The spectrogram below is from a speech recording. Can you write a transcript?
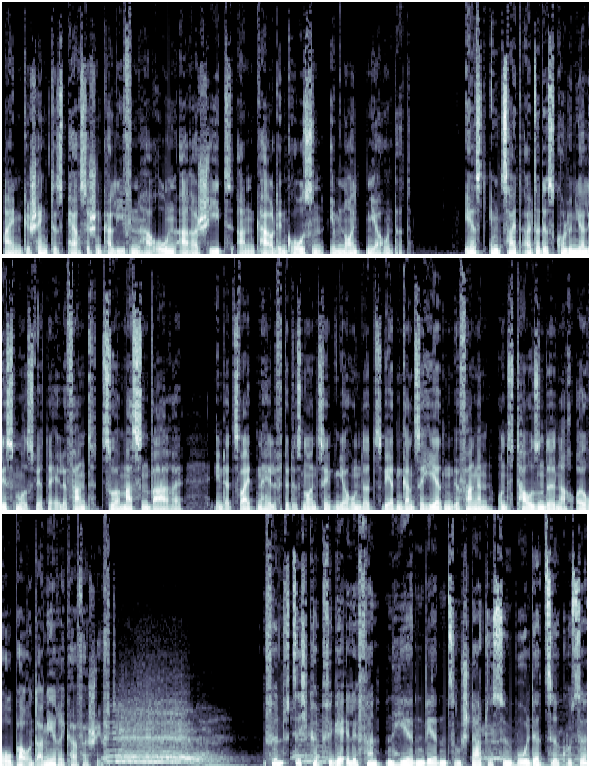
ein Geschenk des persischen Kalifen Harun ar-Raschid an Karl den Großen im 9. Jahrhundert. Erst im Zeitalter des Kolonialismus wird der Elefant zur Massenware. In der zweiten Hälfte des 19. Jahrhunderts werden ganze Herden gefangen und Tausende nach Europa und Amerika verschifft. 50-köpfige Elefantenherden werden zum Statussymbol der Zirkusse.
